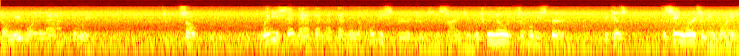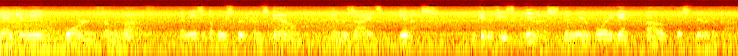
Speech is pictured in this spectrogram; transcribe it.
Don't need more than that, do we? So when He said that, that meant that when the Holy Spirit comes inside you, which we know it's the Holy Spirit, because the same words of being born again can mean born from above. That means that the Holy Spirit comes down and resides in us. Because if He's in us, then we are born again of the Spirit of God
